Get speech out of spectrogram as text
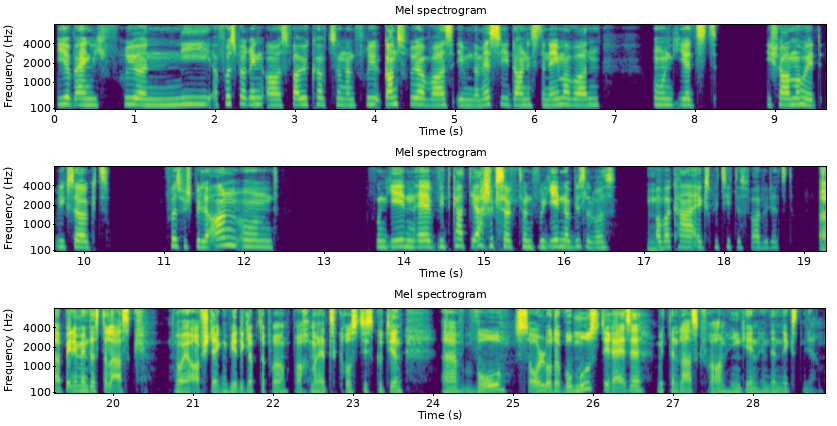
ich habe eigentlich früher nie eine Fußballerin aus Fabi gehabt, sondern früh, ganz früher war es eben der Messi, dann ist der Neymar geworden. Und jetzt, ich schaue mir halt, wie gesagt, Fußballspieler an und von jedem, äh, wie die Kathi auch schon gesagt hat, von jedem ein bisschen was. Mhm. Aber kein explizites Vorbild jetzt. Äh, Benjamin, dass der Lask heuer aufsteigen wird, ich glaube, da braucht man nicht groß diskutieren. Äh, wo soll oder wo muss die Reise mit den Lask-Frauen hingehen in den nächsten Jahren?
